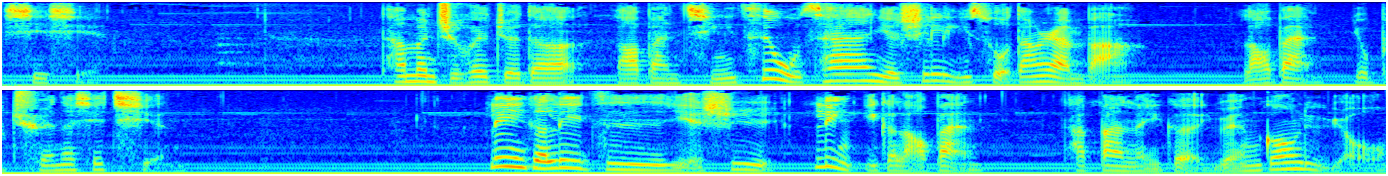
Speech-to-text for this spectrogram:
谢谢。他们只会觉得老板请一次午餐也是理所当然吧，老板又不缺那些钱。另一个例子也是另一个老板，他办了一个员工旅游，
